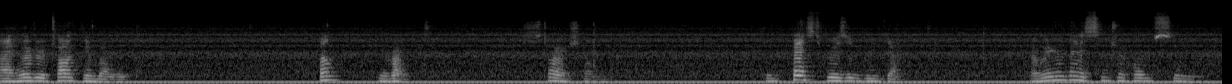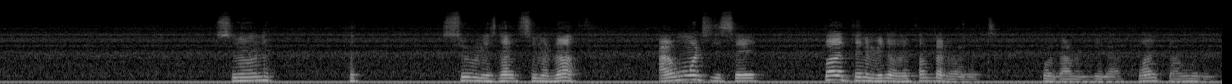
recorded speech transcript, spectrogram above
I heard her talking about it. Well, you're right. Starshine. The best wizard we got. And we are gonna send you home soon. Soon? soon is not soon enough. I wanted to say, but then immediately I thought better of it. Well, that wouldn't be that polite now, would it?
